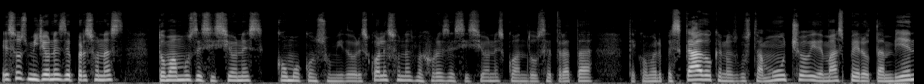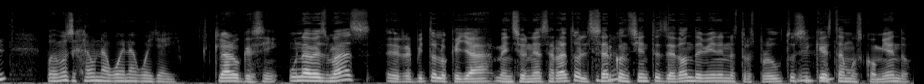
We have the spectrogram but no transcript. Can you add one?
Esos millones de personas tomamos decisiones como consumidores. ¿Cuáles son las mejores decisiones cuando se trata de comer pescado, que nos gusta mucho y demás, pero también podemos dejar una buena huella ahí. Claro que sí. Una vez más, eh, repito lo que ya mencioné hace rato, el ser conscientes de dónde vienen nuestros productos y qué estamos comiendo.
